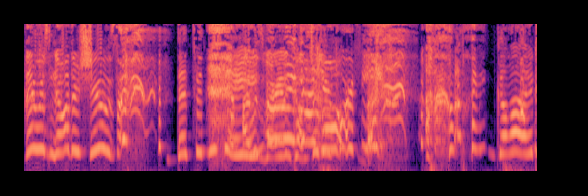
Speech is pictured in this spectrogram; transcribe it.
There was no other shoes. That's insane. I was very oh uncomfortable. Poor feet. oh my god.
